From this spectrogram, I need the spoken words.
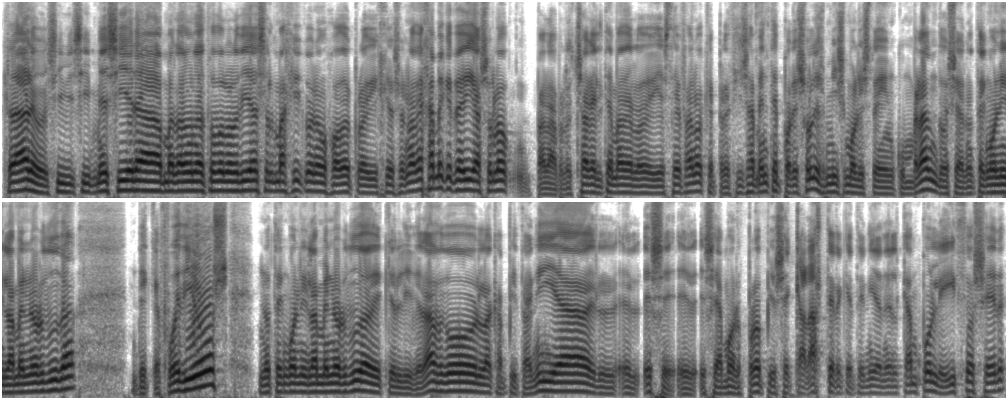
Claro, si, si, Messi era Maradona todos los días, el mágico era un jugador prodigioso. No, déjame que te diga solo, para abrochar el tema de lo de Di Stefano, que precisamente por eso les mismo le estoy encumbrando. O sea, no tengo ni la menor duda de que fue Dios, no tengo ni la menor duda de que el liderazgo, la capitanía, ese, ese amor propio, ese carácter que tenía en el campo, le hizo ser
